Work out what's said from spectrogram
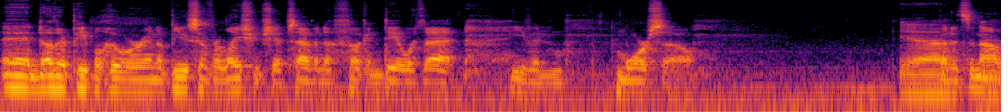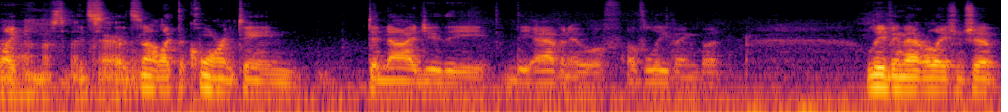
And other people who were in abusive relationships having to fucking deal with that even more so. Yeah. But it's not like that must have been it's, terrible. it's not like the quarantine denied you the the avenue of, of leaving, but leaving that relationship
